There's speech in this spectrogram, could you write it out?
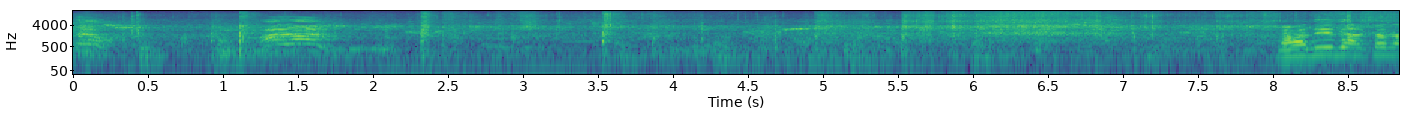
দাও। লামা দিয়ে টাকা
